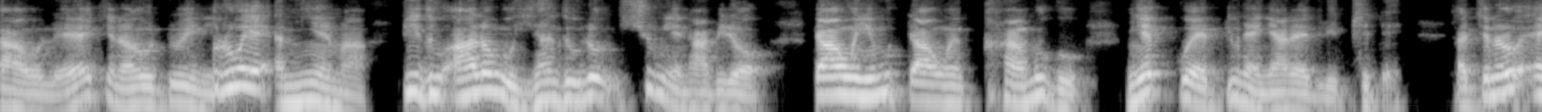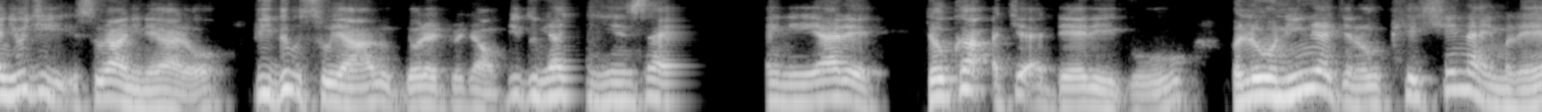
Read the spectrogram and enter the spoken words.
တာကိုလည်းကျွန်တော်တို့တွေ့နေသူတို့ရဲ့အမြင်မှာပြည်သူအလုံးကိုရန်သူလို့ရှုမြင်ထားပြီးတော့တာဝန်ယူမှုတာဝန်ခံမှုကိုမျက်ကွယ်ပြုနိုင်ကြတဲ့လူတွေဖြစ်တယ်အဲကျွန်တော်တို့ NUG အစိုးရအနေနဲ့ကတော့ပြည်သူအစိုးရလို့ပြောတဲ့အတွက်ကြောင့်ပြည်သူများရင်ဆိုင်နေရတဲ့ ဒုက္ခအကျက်အတဲတွေကိုဘယ်လိုနည်းနဲ့ကျွန်တော်တို့ဖြေရှင်းနိုင်မလဲ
